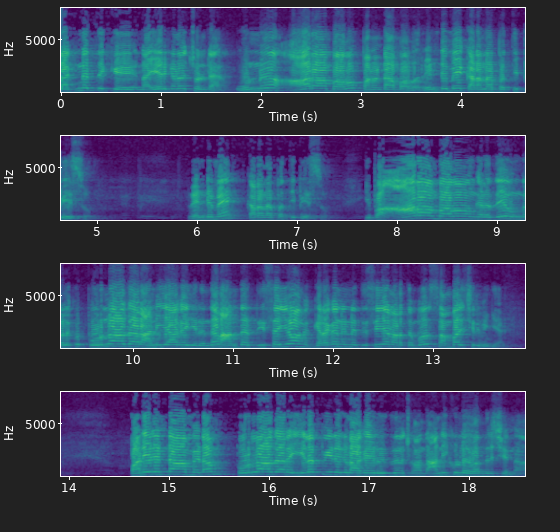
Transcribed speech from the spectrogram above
லக்னத்துக்கு நான் ஏற்கனவே சொல்றேன் ஒன்று ஆறாம் பாவம் பன்னெண்டாம் பாவம் ரெண்டுமே கடனை பற்றி பேசும். ரெண்டுமே கடனை பற்றி பேசும். இப்போ ஆறாம் பாவம்ங்கிறது உங்களுக்கு பொருளாதார அணியாக இருந்தால் அந்த திசையோ அங்கே கிரக நின்று திசையோ நடத்தும் போது சம்பாதிச்சிருவீங்க. பனிரெண்டாம் இடம் பொருளாதார இழப்பீடுகளாக இருக்குதுன்னு வச்சுக்கோங்க அந்த அணிக்குள்ளே வந்துருச்சுன்னா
